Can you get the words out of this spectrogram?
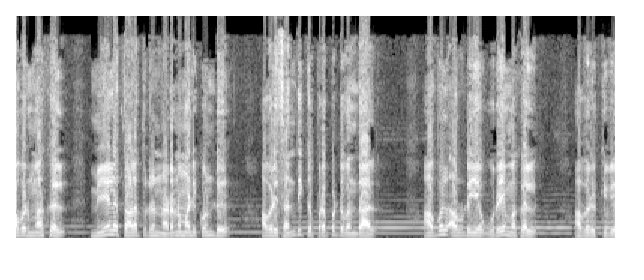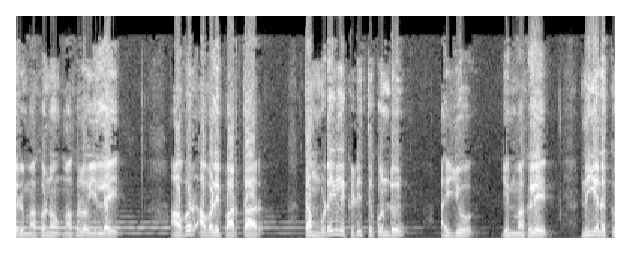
அவர் மகள் மேல தாளத்துடன் நடனமாடிக்கொண்டு அவரை சந்திக்க புறப்பட்டு வந்தாள். அவள் அவருடைய ஒரே மகள். அவருக்கு வேறு மகனோ மகளோ இல்லை. அவர் அவளை பார்த்தார். தம் உடைகளை கிடித்துக்கொண்டு ஐயோ என் மகளே நீ எனக்கு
